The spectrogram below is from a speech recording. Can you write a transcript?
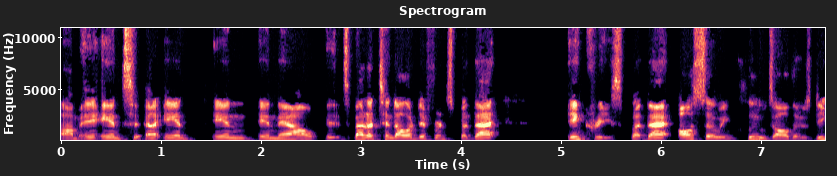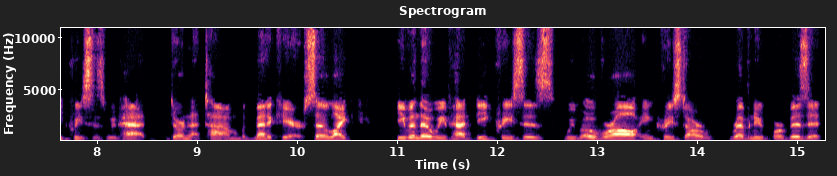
um, and and and and and now it's about a ten dollar difference, but that increase, but that also includes all those decreases we've had during that time with Medicare. So like even though we've had decreases, we've overall increased our revenue per visit,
